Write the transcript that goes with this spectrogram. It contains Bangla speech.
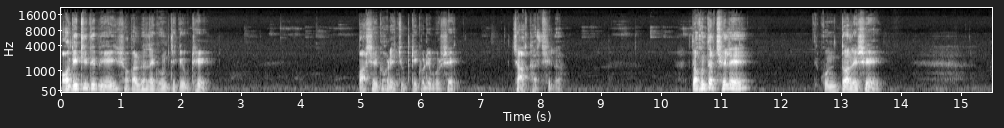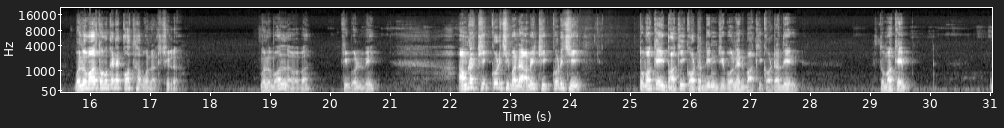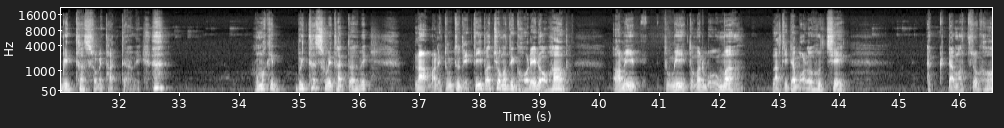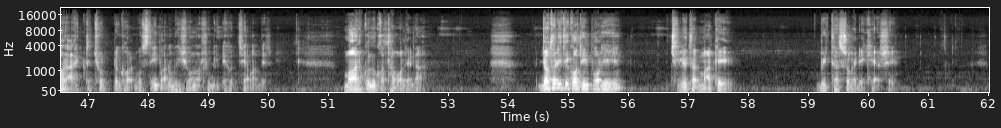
অদিতি দেবী সকালবেলায় ঘুম থেকে উঠে পাশের ঘরে চুপটি করে বসে চা খাচ্ছিল। তখন তার ছেলে কুন্তল এসে বলল, মা, তোমাকে একটা কথা বলার ছিল। বলো বল না বাবা, কি বলবি? আমরা ঠিক করেছি মানে আমি ঠিক করেছি। তোমাকে এই বাকি কটা দিন, জীবনের বাকি কটা দিন তোমাকে বৃদ্ধাশ্রমে থাকতে হবে হ্যাঁ? আমাকে বৃদ্ধাশ্রমে থাকতে হবে? না মানে তুমি তো দেখতেই পাচ্ছ আমাদের ঘরের অভাব। আমি, তুমি, তোমার বৌমা, নাতিটা বড় হচ্ছে। একটা মাত্র ঘর আর একটা ছোট্ট ঘর, বুঝতেই পারো ভীষণ অসুবিধে হচ্ছে আমাদের। মার কোনো কথা বলে না। যথারীতি কদিন পরে ছেলে তার মাকে বৃদ্ধাশ্রমে রেখে আসে।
